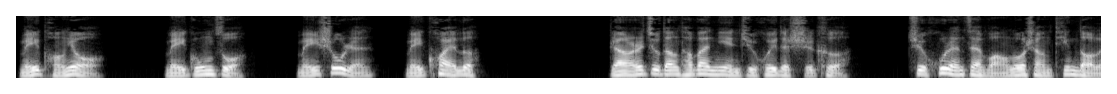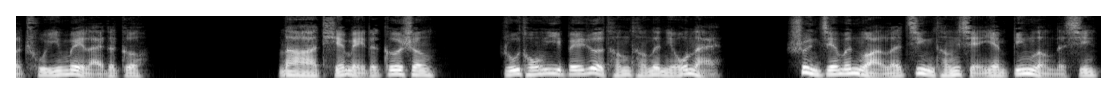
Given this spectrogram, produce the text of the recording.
没朋友，没工作，没收人，没快乐。然而，就当他万念俱灰的时刻，却忽然在网络上听到了初音未来的歌。那甜美的歌声，如同一杯热腾腾的牛奶，瞬间温暖了近藤显彦冰冷的心。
